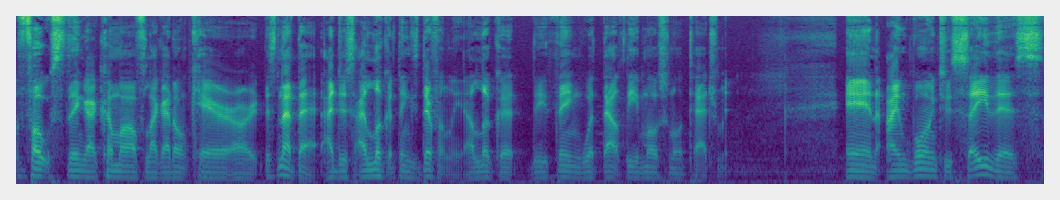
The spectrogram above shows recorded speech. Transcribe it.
folks think I come off like I don't care or it's not that. I just I look at things differently. I look at the thing without the emotional attachment. And I'm going to say this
